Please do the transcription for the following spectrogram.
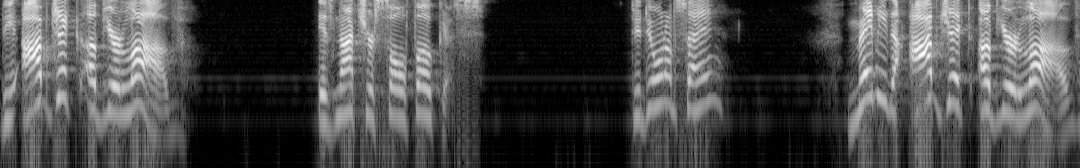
the object of your love is not your sole focus. Do you know what I'm saying? Maybe the object of your love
